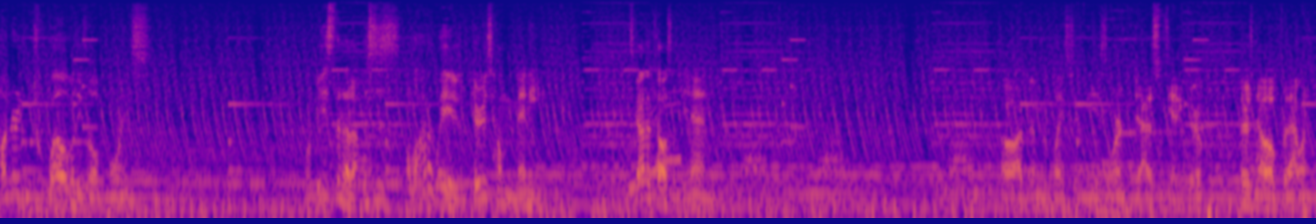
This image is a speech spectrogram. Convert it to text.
112 of these little points. We're beasting it up. This is a lot of waves. I'm curious how many. It's got to tell us at the end. Oh, I've been playing these, and we're yeah, this one's getting through. There's no hope for that one.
